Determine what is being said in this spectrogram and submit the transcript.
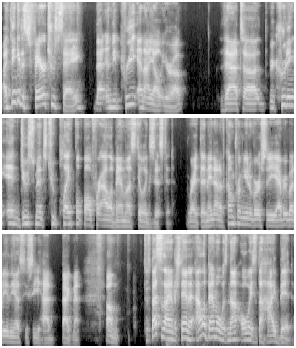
I think it is fair to say that in the pre NIL era, that uh, recruiting inducements to play football for Alabama still existed right? They may not have come from university. Everybody in the SEC had bagmen. Um, as best as I understand it, Alabama was not always the high bid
